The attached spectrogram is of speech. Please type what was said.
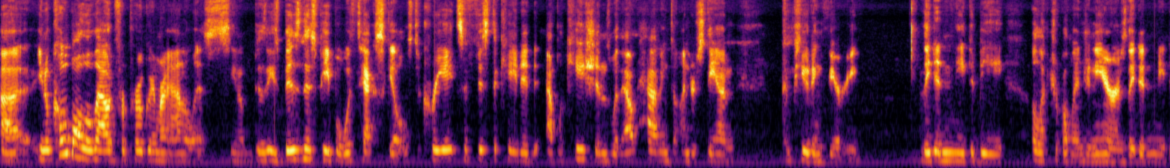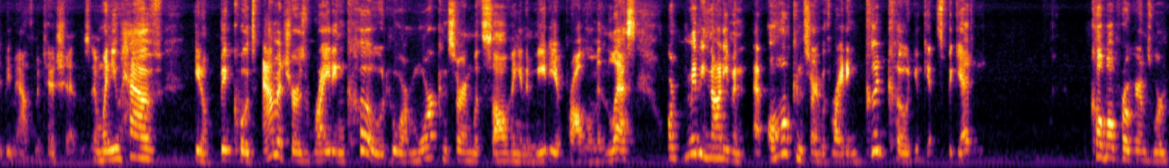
uh, you know, COBOL allowed for programmer analysts, you know, these business people with tech skills to create sophisticated applications without having to understand computing theory. They didn't need to be electrical engineers. They didn't need to be mathematicians. And when you have, you know, big quotes, amateurs writing code who are more concerned with solving an immediate problem and less, or maybe not even at all concerned with writing good code, you get spaghetti. COBOL programs were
